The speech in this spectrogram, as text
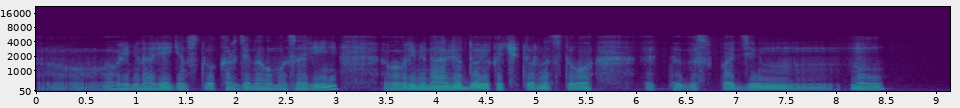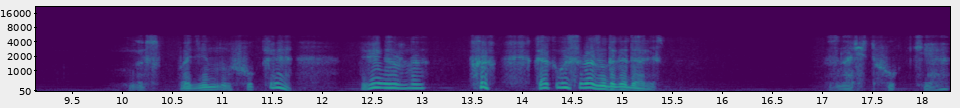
во времена регенства кардинал Мазарини, во времена Людовика XIV это господин... ну... господин Фуке. Верно. Ха, как вы сразу догадались? Значит, Фуке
